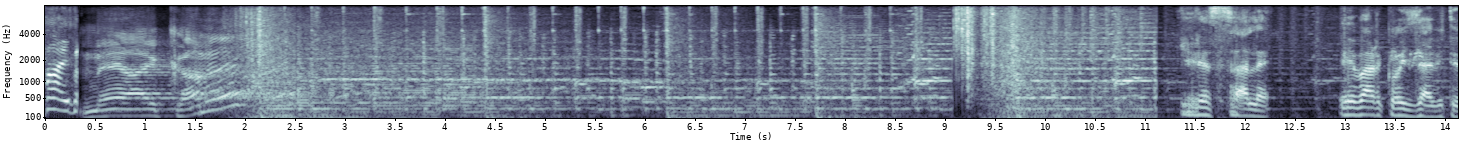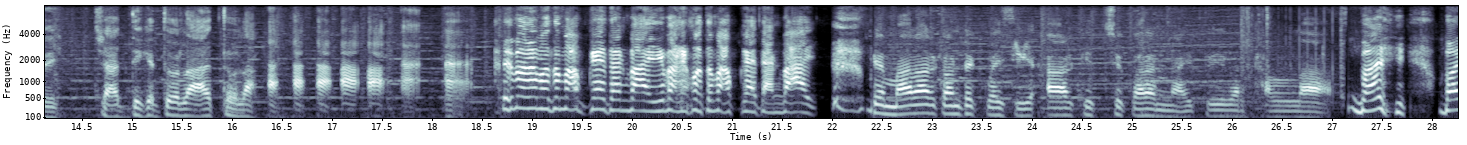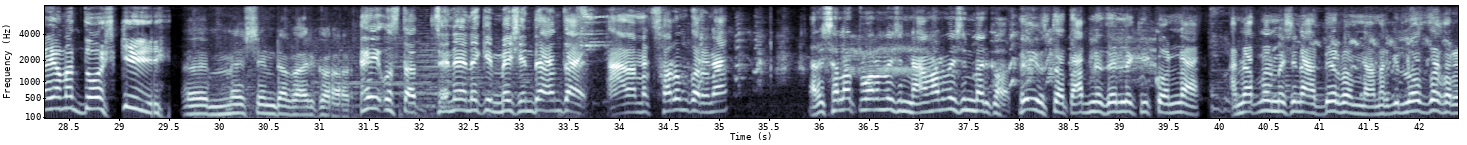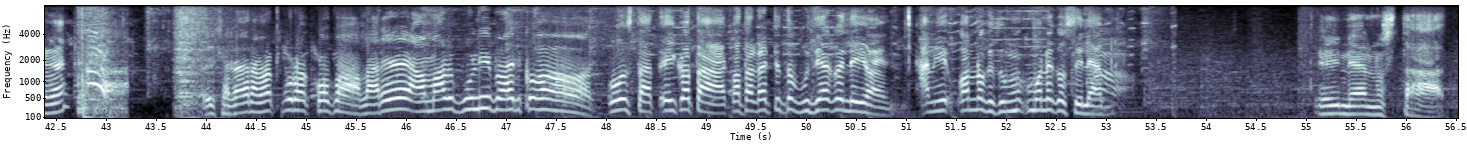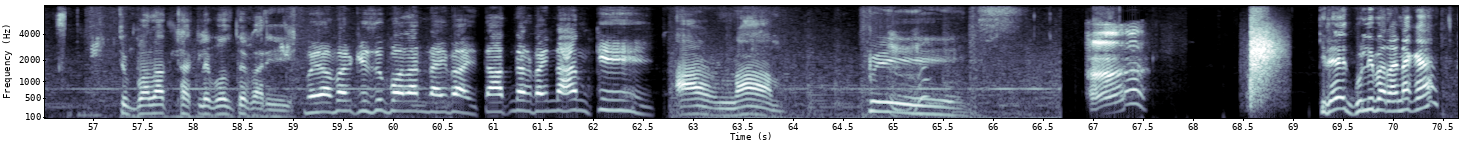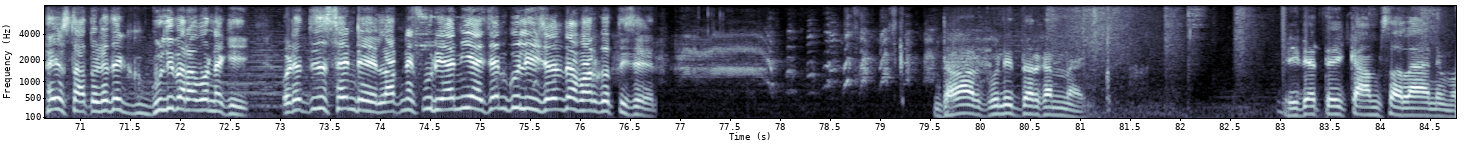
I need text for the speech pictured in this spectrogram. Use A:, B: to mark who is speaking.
A: ভাই
B: May I come in?
C: কিরে সালে এবার কই যাবি তুই? চারদিকে তোলা তোলা এবারের মতো মাপ খেয়ে দেন ভাই এবারের মতো মাপ খেয়ে দেন ভাই। মারার কন্ট্যাক্ট পাইছি আর কিচ্ছু করার নাই তুই এবার খাল্লা।
A: ভাই ভাই আমার দোষ কি?
C: মেশিনটা বাইর কর। এই উস্তাদ জেনে নাকি মেশিন দেন যায় আর আমার শরম করে না। আরে শালা তোমার মেশিন না আমার মেশিন বাইর কর। এই উস্তাদ আপনি জানলে কি কর না? আমি আপনার মেশিনে হাত দিয়ে পারব না আমার কি লজ্জা করে না? এই শালার আমার পুরো কপাল। আরে আমার গুলি বাইর কর। উস্তাদ এই কথা কথাটা একটু তো বুঝিয়া কইলেই হয়। আমি অন্য কিছু মনে করছিলাম। এই নেন উস্তাদ কিছু বলার থাকলে বলতে পারিস
A: ভাই আমার কিছু বলার নাই ভাই। তা আপনার ভাই নাম কি?
C: আর নাম প্রিন্স। কিরে গুলি বাড়ায় না কে? হে ওস্তাদ ওটাতে গুলি বাড়াবো নাকি? ওটা দিয়ে স্যান্ডেল, আপনি কুড়িয়া নিয়ে আইছেন, গুলি হিসেবে ব্যবহার করতেছেন। ধর, গুলির দরকার নাই। এটাতে কাম চালায় আনিম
